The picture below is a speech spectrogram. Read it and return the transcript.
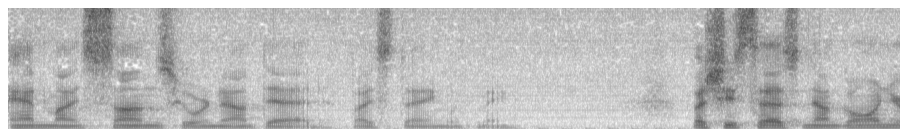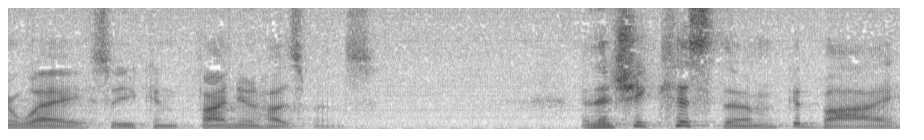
and my sons who are now dead by staying with me. But she says, Now go on your way so you can find new husbands. And then she kissed them goodbye,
